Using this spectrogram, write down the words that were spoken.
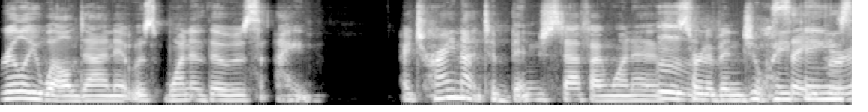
really well done. It was one of those i i try not to binge stuff. I want to Mm. sort of enjoy things.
